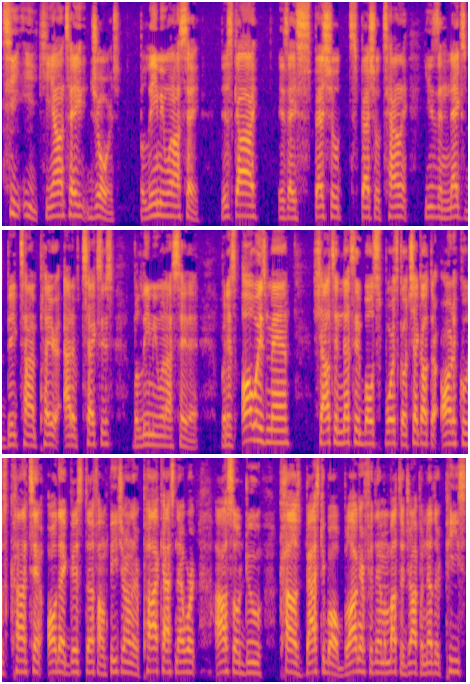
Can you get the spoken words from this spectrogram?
T E. Keyonte George. Believe me when I say this guy is a special, special talent. He's the next big time player out of Texas. Believe me when I say that. But as always, man, shout out to Nuts and Bolts Sports. Go check out their articles, content, all that good stuff. I'm featured on their podcast network. I also do college basketball blogging for them. I'm about to drop another piece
